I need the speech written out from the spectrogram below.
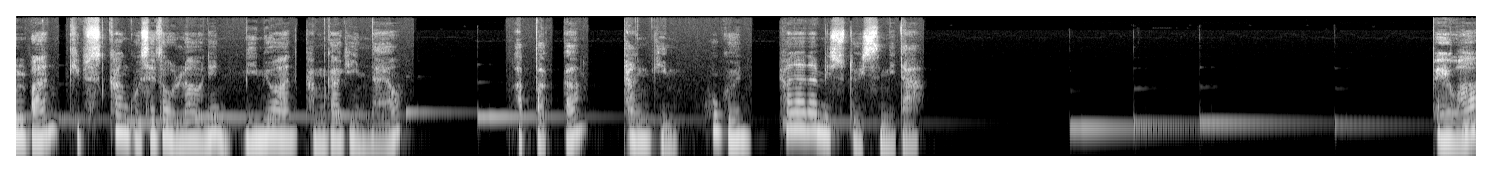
골반 깊숙한 곳에서 올라오는 미묘한 감각이 있나요? 압박감, 당김 혹은 편안함일 수도 있습니다. 배와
